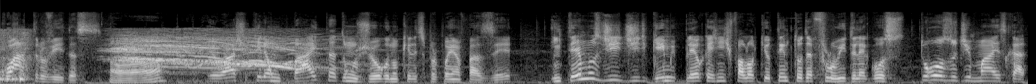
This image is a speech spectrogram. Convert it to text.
94 vidas. Ó. Eu acho que ele é um baita de um jogo no que ele se propõe a fazer. Em termos de, de gameplay, o que a gente falou que o tempo todo é fluido, ele é gostoso demais, cara.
